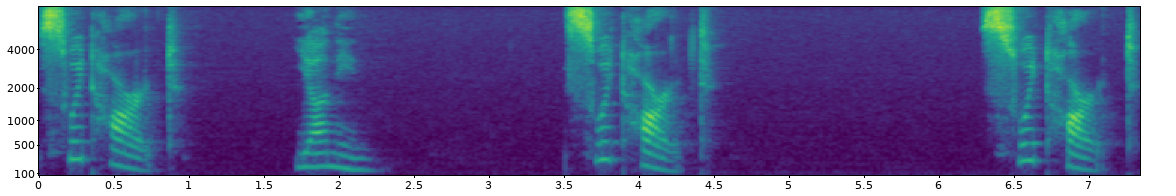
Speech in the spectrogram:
sweetheart 연인 sweetheart sweetheart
